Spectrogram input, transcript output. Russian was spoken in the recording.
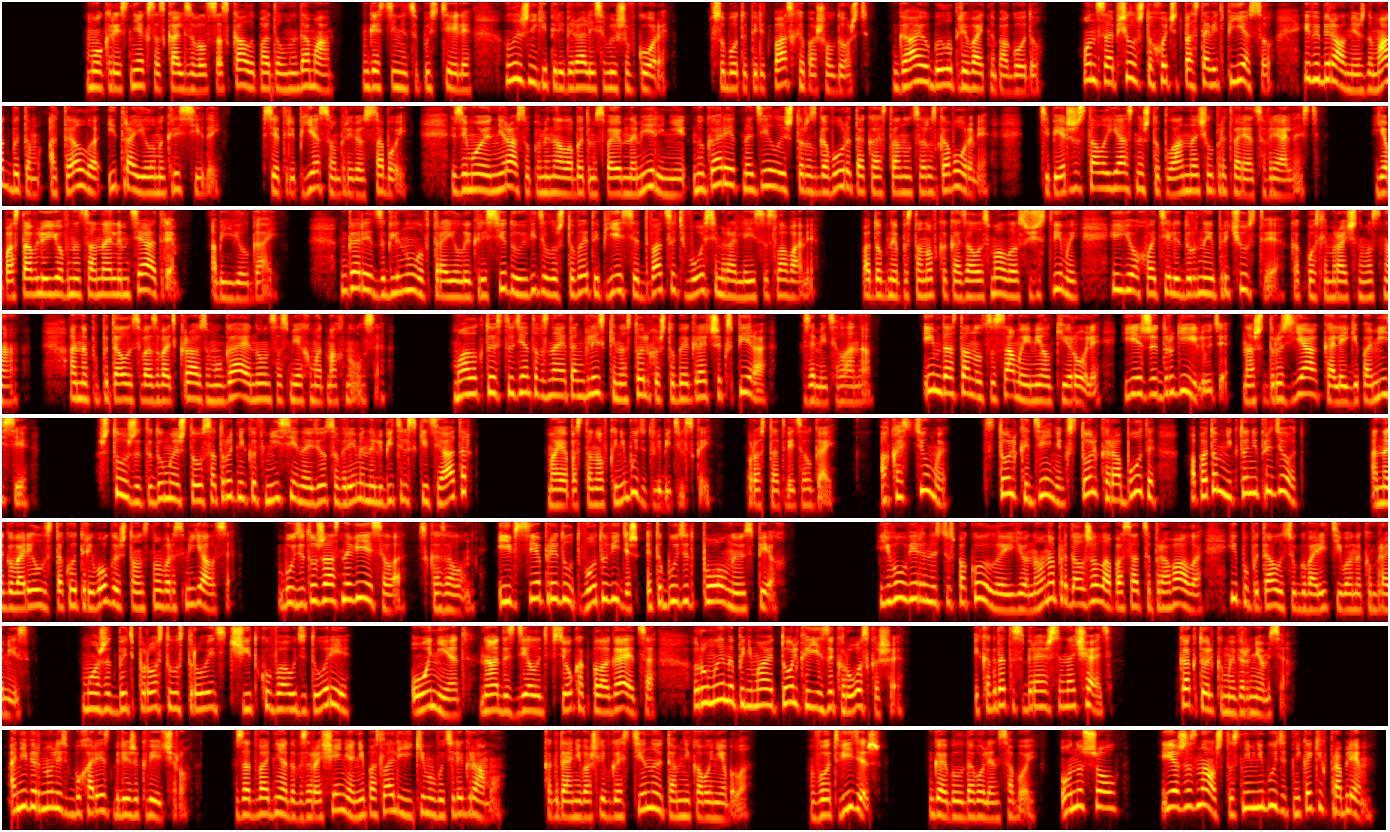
Мокрый снег соскальзывал со скал и падал на дома. Гостиницы пустели, лыжники перебирались выше в горы. В субботу перед Пасхой пошел дождь. Гаю было плевать на погоду. Он сообщил, что хочет поставить пьесу, и выбирал между Макбетом, Отелло и Троилом и Кресидой. Все три пьесы он привез с собой. Зимой он не раз упоминал об этом своем намерении, но Гарриет надеялась, что разговоры так и останутся разговорами. Теперь же стало ясно, что план начал притворяться в реальность. «Я поставлю ее в Национальном театре», — объявил Гай. Гарриет заглянула в Троила и Кресиду и увидела, что в этой пьесе 28 ролей со словами. Подобная постановка казалась малоосуществимой, и ее охватили дурные предчувствия, как после мрачного сна. Она попыталась воззвать к разуму Гая, но он со смехом отмахнулся. «Мало кто из студентов знает английский настолько, чтобы играть Шекспира», — заметила она. «Им достанутся самые мелкие роли. Есть же и другие люди, наши друзья, коллеги по миссии. Что же, ты думаешь, что у сотрудников миссии найдется время на любительский театр?» «Моя постановка не будет любительской», — просто ответил Гай. «А костюмы? Столько денег, столько работы, а потом никто не придет». Она говорила с такой тревогой, что он снова рассмеялся. «Будет ужасно весело», — сказал он. «И все придут, вот увидишь, это будет полный успех». Его уверенность успокоила ее, но она продолжала опасаться провала и попыталась уговорить его на компромисс. «Может быть, просто устроить читку в аудитории?» «О нет, надо сделать все, как полагается. Румыны понимают только язык роскоши». «И когда ты собираешься начать?» «Как только мы вернемся». Они вернулись в Бухарест ближе к вечеру. За два дня до возвращения они послали Якимову телеграмму. Когда они вошли в гостиную, там никого не было. «Вот видишь?» — Гай был доволен собой. «Он ушел. Я же знал, что с ним не будет никаких проблем».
